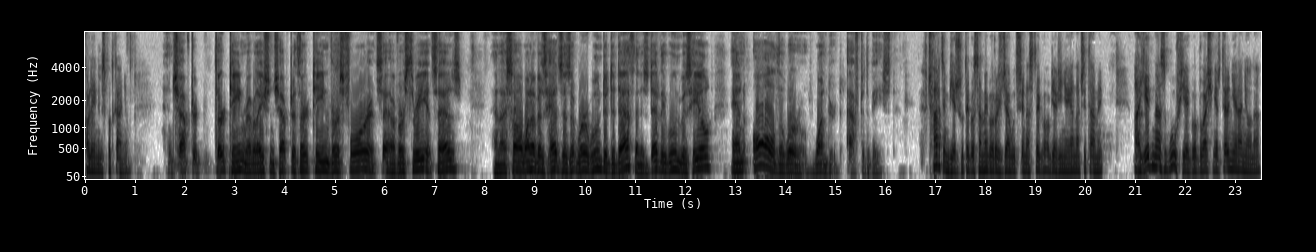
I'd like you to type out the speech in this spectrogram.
kolejnym spotkaniu. In chapter 13, Revelation chapter 13, verse 4, it uh, verse 3, it says, And I saw one of his heads as it were wounded to death, and his deadly wound was healed, and all the world wondered after the beast. W czwartym wierszu tego samego rozdziału 13 objawienia Jana czytamy: A jedna z głów jego była śmiertelnie raniona,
